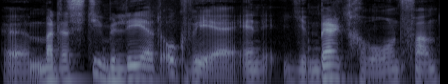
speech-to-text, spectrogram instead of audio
eh, maar dat stimuleert ook weer. En je merkt gewoon van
